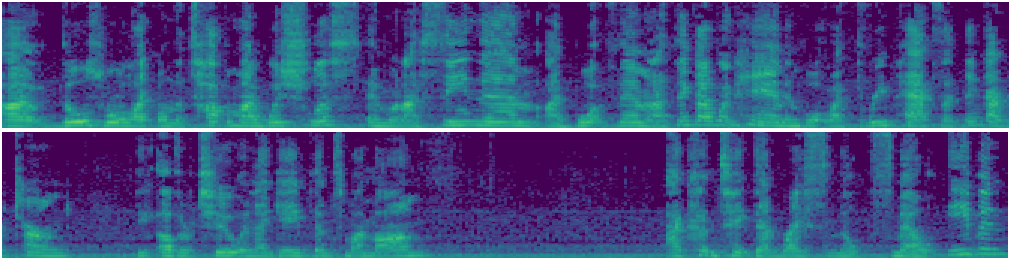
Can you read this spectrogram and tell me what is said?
I, those were like on the top of my wish list. And when I seen them, I bought them. And I think I went ham and bought like three packs. I think I returned the other two and I gave them to my mom. I couldn't take that rice milk smell. Even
